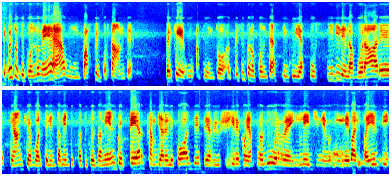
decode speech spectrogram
E questo secondo me è un passo importante perché appunto questi sono contesti in cui è possibile lavorare, se anche a volte lentamente e faticosamente, per cambiare le cose, per riuscire poi a tradurre in leggi nei, nei vari paesi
